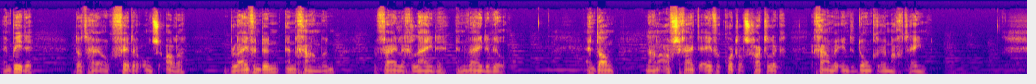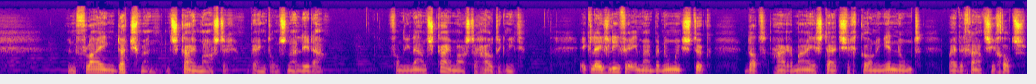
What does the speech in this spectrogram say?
En bidden dat Hij ook verder ons allen, blijvenden en gaanden, veilig leiden en wijden wil. En dan, na een afscheid even kort als hartelijk, gaan we in de donkere nacht heen. Een Flying Dutchman, een Skymaster, brengt ons naar Lidda. Van die naam Skymaster houd ik niet. Ik lees liever in mijn benoemingsstuk dat Hare Majesteit zich koningin noemt bij de gratie Gods.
